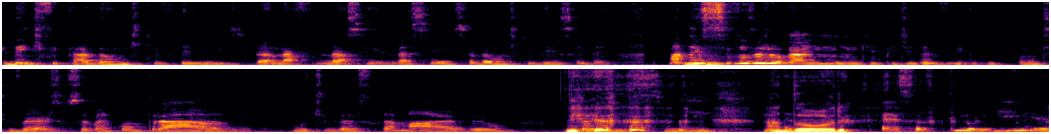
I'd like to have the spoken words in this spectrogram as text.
identificar de onde que veio isso, da- na, na, na ciência de onde que veio essa ideia. Mas Uhum. se você jogar em um Wikipedia da vida, que é multiverso, você vai encontrar multiverso da Marvel, da DC. Adoro. essa teoria,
